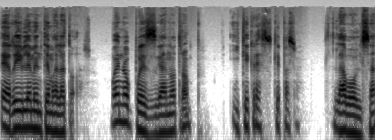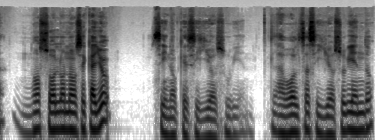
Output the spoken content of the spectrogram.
terriblemente mal a todos. Bueno, pues ganó Trump. ¿Y qué crees? ¿Qué pasó? La bolsa no solo no se cayó, sino que siguió subiendo. La bolsa siguió subiendo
